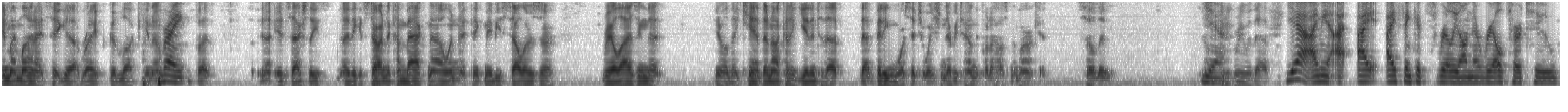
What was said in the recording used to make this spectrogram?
in my mind, I'd say, "Yeah, right. Good luck," you know. Right. But uh, it's actually, I think it's starting to come back now, and I think maybe sellers are realizing that you know they can't, they're not going to get into that that bidding war situation every time they put a house in the market. So they. I don't know if Yeah. agree with that. Yeah, I mean, I, I, I think it's really on the realtor to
